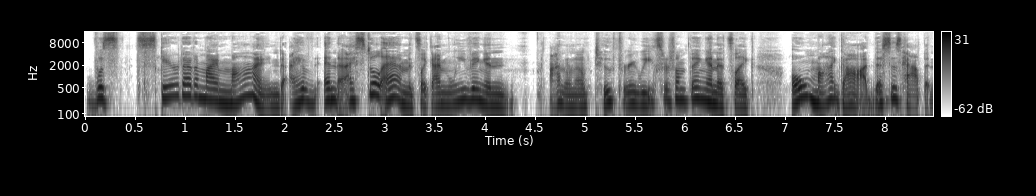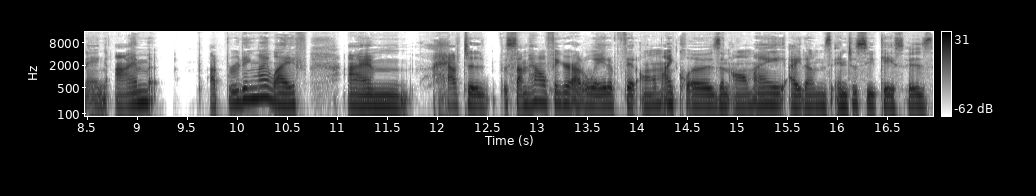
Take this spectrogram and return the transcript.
was scared out of my mind. I have, and I still am. It's like I'm leaving in, I don't know, two, three weeks or something. And it's like, oh my God, this is happening. I'm uprooting my life. I'm I have to somehow figure out a way to fit all my clothes and all my items into suitcases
